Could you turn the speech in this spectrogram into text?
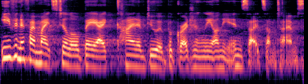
even if I might still obey, I kind of do it begrudgingly on the inside sometimes.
